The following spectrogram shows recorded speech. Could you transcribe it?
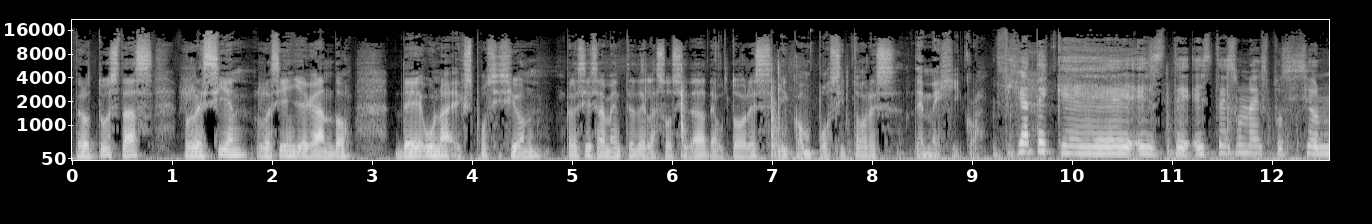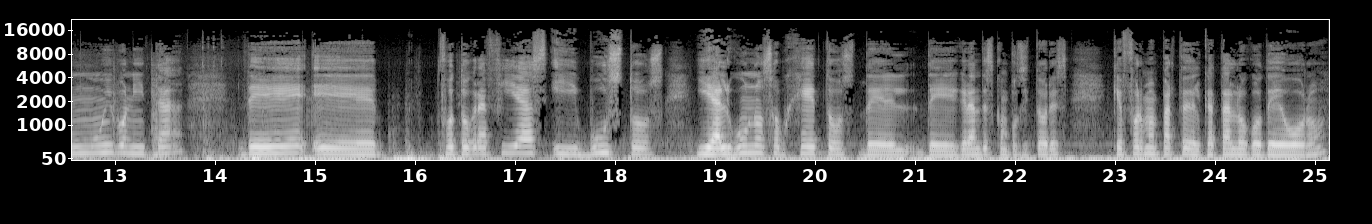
pero tú estás recién, recién llegando de una exposición precisamente de la Sociedad de Autores y Compositores de México. Fíjate que este, esta es una exposición muy bonita de eh, fotografías y bustos y algunos objetos de, de, grandes compositores que forman parte del catálogo de oro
